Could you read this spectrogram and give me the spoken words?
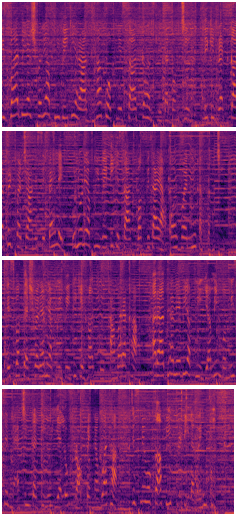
इस बार भी ऐश्वर्या अपनी बेटी आराध्या को अपने साथ कांस लेकर पहुँची, लेकिन रेड कार्पेट पर जाने से पहले उन्होंने अपनी बेटी के साथ वक्त बिताया और वेन्यू तक पहुँची। इस वक्त ऐश्वर्या ने अपनी बेटी के हाथ को थामा रखा। आराध्या ने भी अपनी यमी मम्मी से मैचिंग करती हुई येलो फ्रॉक पहना हुआ था, जिसमें वो काफ़ी प्रिटी लग रही थी।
